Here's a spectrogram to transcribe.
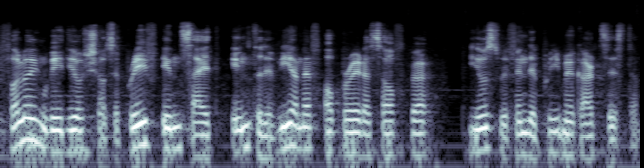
following video shows a brief insight into the V&F operator software used within the Premier Guard system.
